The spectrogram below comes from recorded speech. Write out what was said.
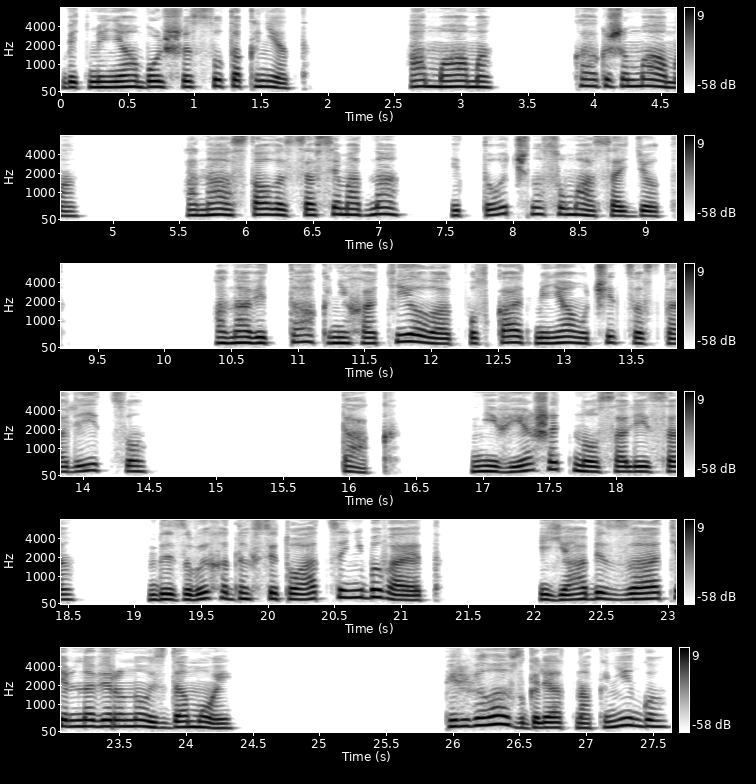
Ведь меня больше суток нет. А мама? Как же мама? Она осталась совсем одна и точно с ума сойдет. Она ведь так не хотела отпускать меня учиться в столицу. Так, не вешать нос, Алиса. Безвыходных ситуаций не бывает. Я обязательно вернусь домой. Перевела взгляд на книгу,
